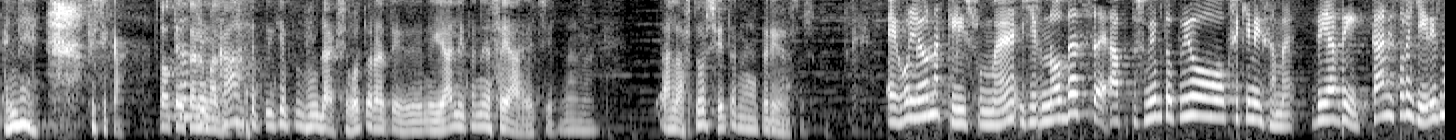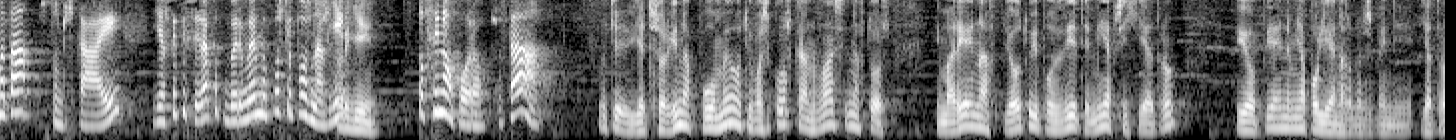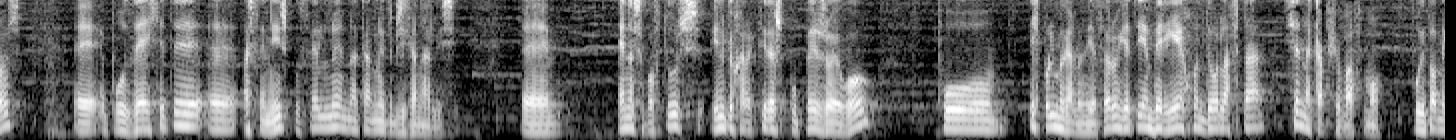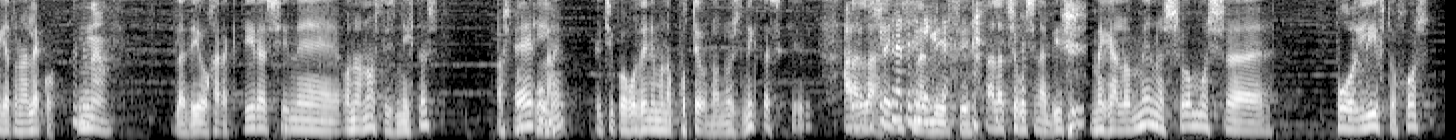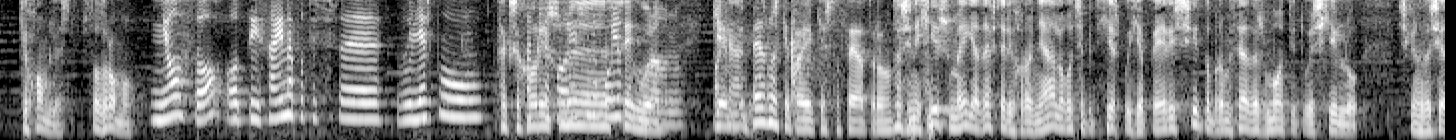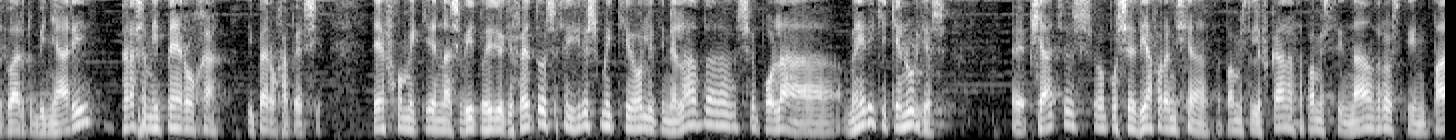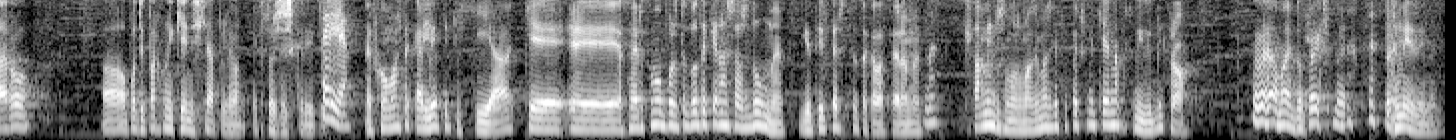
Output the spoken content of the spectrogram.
Ε, ναι. Φυσικά. Τότε Και ήταν μαζί. κάθεται και εντάξει, εγώ τώρα οι άλλοι ήταν θεά έτσι. Αλλά αυτός ήταν περίγραφος. Εγώ λέω να κλείσουμε γυρνώντας από το σημείο από το οποίο ξεκινήσαμε. Δηλαδή, κάνεις τώρα γυρίσματα στον Sky για αυτή τη σειρά που την περιμένουμε πώς και πώς να βγει. Στοργή. Το φθινόπωρο. Σωστά; Οκ, Για τη Στοργή να πούμε ότι ο βασικός κανβάς είναι αυτός. Η Μαρία η Ναυπλιώτου, υποδύεται μία ψυχίατρο, η οποία είναι μια πολύ αναγνωρισμένη γιατρός, που δέχεται ε, ασθενείς που θέλουν να κάνουν την ψυχανάλυση. Ε, Ένας από αυτούς είναι και ο χαρακτήρας που παίζω εγώ, που έχει πολύ μεγάλο ενδιαφέρον γιατί εμπεριέχονται όλα αυτά σε ένα κάποιο βαθμό. Που είπαμε για τον Αλέκο. Ναι. Δηλαδή, ο χαρακτήρας είναι ο νονός της νύχτας, ας το Έλα. πούμε. Έτσι που εγώ δεν ήμουν ποτέ ο νονός της νύχτας. Και... Αλλά τους Ήσουν έχεις της νύχτας. συναντήσει. αλλά τους έχω συναντήσει. Μεγαλωμένος όμως πολύ φτωχός και homeless στο δρόμο. Νιώθω ότι θα είναι από τις ε, δουλειές που Θα ξεχωρίσουν, ξεχωρίσουν πολύ σίγουρα. του χρόνου. Και πες μας και, τα- και στο θέατρο. Θα συνεχίσουμε για δεύτερη χρονιά λόγω της επιτυχίας που είχε πέρυσι τον Προμηθέα Δεσμότη του Εσχύλου, σκηνοθεσία του Άρη του Μπινιάρη. Περάσαμε υπέροχα, υπέροχα πέρσι. Εύχομαι και να συμβεί το ίδιο και φέτος. Θα γυρίσουμε και όλη την Ελλάδα σε πολλά μέρη και καινούριε πιάτσες όπως σε διάφορα νησιά. Θα πάμε στη Λευκάδα, θα πάμε στην Άνδρο, στην Πάρο. Α, Οπότε υπάρχουν και νησιά πλέον εκτός της Κρήτης. Τέλεια. Ευχόμαστε καλή επιτυχία και ε, θα έρθουμε οπωσδήποτε και να σας δούμε. Γιατί πέρσι δεν τα καταφέραμε. Ναι. Θα μείνεις όμως μαζί μας γιατί θα παίξουμε και ένα παιχνίδι μικρό. Βέβαια, άμα δεν το παίξουμε, παιχνίδι είναι.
